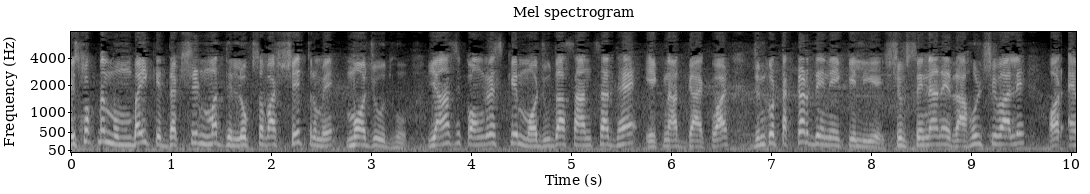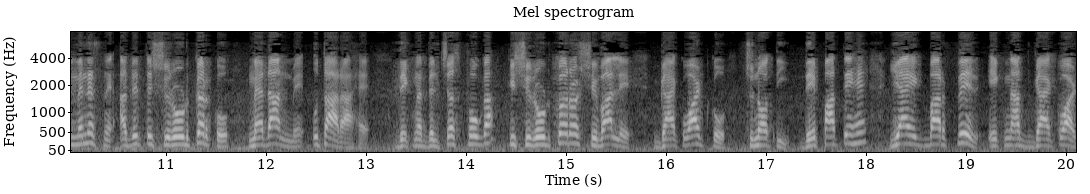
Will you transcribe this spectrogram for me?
इस वक्त मैं मुंबई के दक्षिण मध्य लोकसभा क्षेत्र में मौजूद हूँ। यहाँ से कांग्रेस के मौजूदा सांसद हैं एकनाथ गायकवाड़, जिनको टक्कर देने के लिए शिवसेना ने राहुल शिवाले और एमएनएस ने आदित्य शिरोडकर को मैदान में उतारा है। देखना दिलचस्प होगा कि शिरोडकर और शिवाले गायकवाड़ को चुनौती दे पाते हैं या एक बार फिर एकनाथ गायकवाड़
